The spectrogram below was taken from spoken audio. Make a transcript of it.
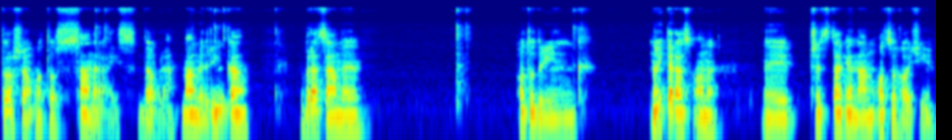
Proszę, oto Sunrise. Dobra, mamy drinka. Wracamy. Oto drink. No i teraz on y, przedstawia nam o co chodzi.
